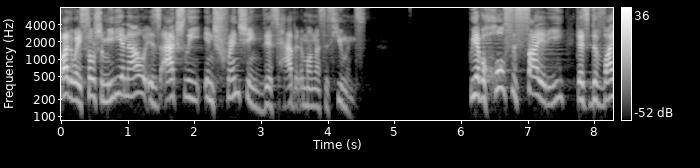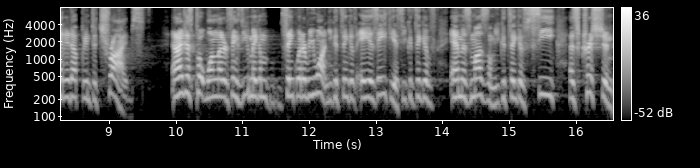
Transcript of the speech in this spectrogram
By the way, social media now is actually entrenching this habit among us as humans. We have a whole society that's divided up into tribes. And I just put one letter things. You can make them think whatever you want. You could think of A as atheist. You could think of M as Muslim. You could think of C as Christian,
